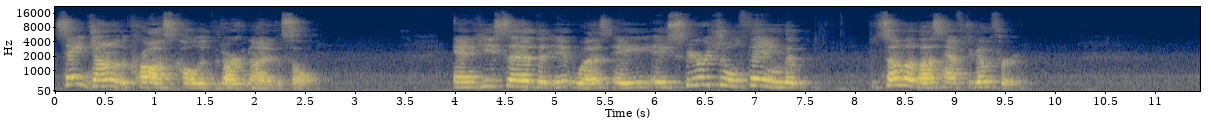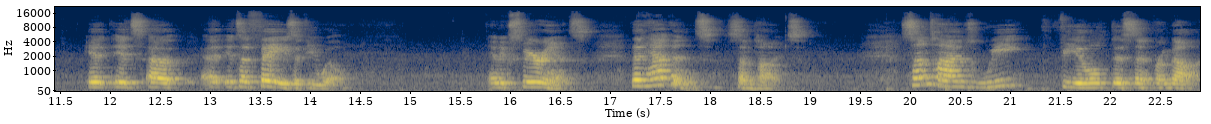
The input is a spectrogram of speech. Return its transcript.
St. John of the Cross called it the dark night of the soul. And he said that it was a, a spiritual thing that some of us have to go through. It, it, it's, a, it's a phase, if you will, an experience that happens sometimes. Sometimes we feel distant from God.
